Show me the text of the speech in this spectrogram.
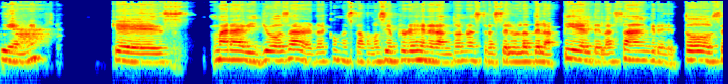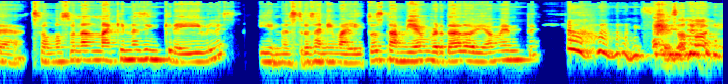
tiene, que es maravillosa, ¿verdad? Como estamos siempre regenerando nuestras células de la piel, de la sangre, de todo, o sea, somos unas máquinas increíbles y nuestros animalitos también, ¿verdad? Obviamente. eso, es lo, eso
